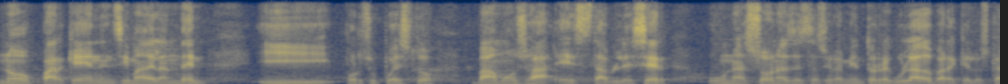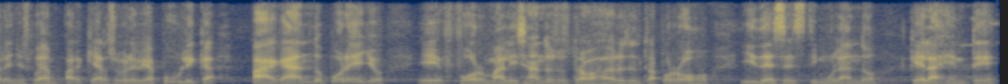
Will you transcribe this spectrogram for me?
no parqueen encima del andén. Y, por supuesto, vamos a establecer unas zonas de estacionamiento regulado para que los caleños puedan parquear sobre vía pública, pagando por ello, eh, formalizando a esos trabajadores del trapo rojo y desestimulando que la gente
